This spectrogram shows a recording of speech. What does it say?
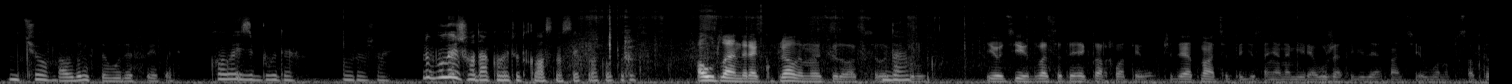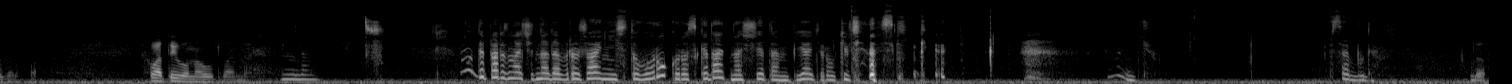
Нічого. А вдруг це буде сипати? Колись буде урожай. Ну, були ж года, коли тут класно сипла кукурудза. Аутлендер як купляли, ми отсюди ваксили Да. кукурузу. І оцих 20 гектар хватило. Чи 19 тоді Саня наміряв, уже тоді 19, воно посадка заросла. Хватило на Аутлендер. Да. Ну, тепер, значить, треба врожайність того року розкидати на ще там 5 років чи скільки. Ну нічого. Все буде. Да.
